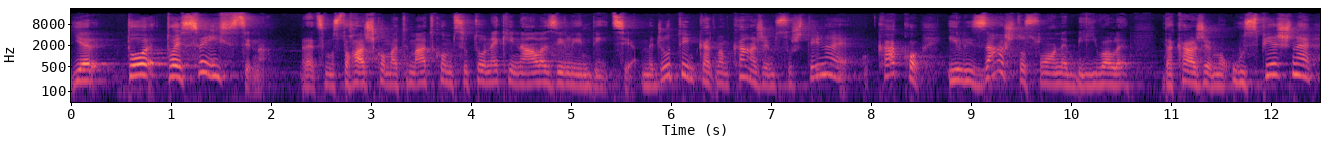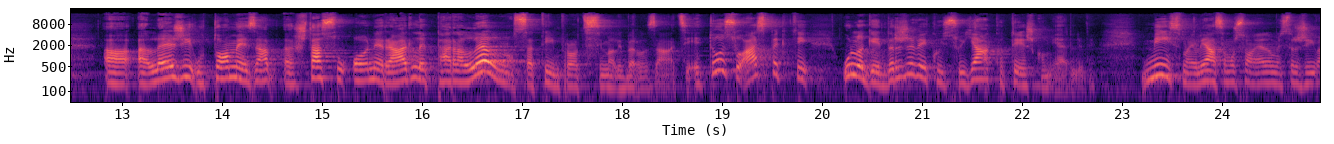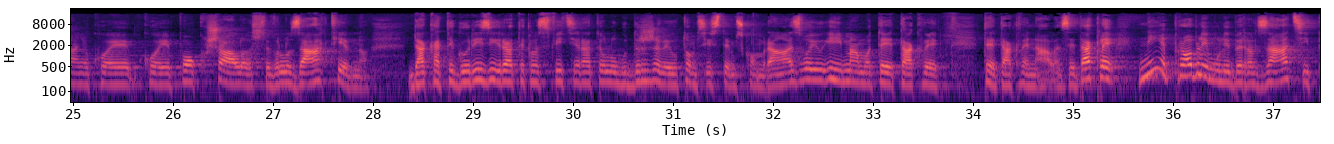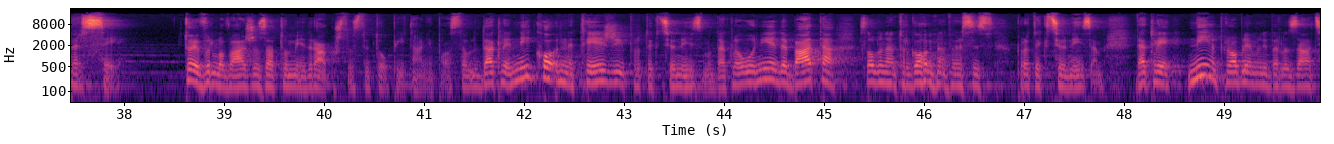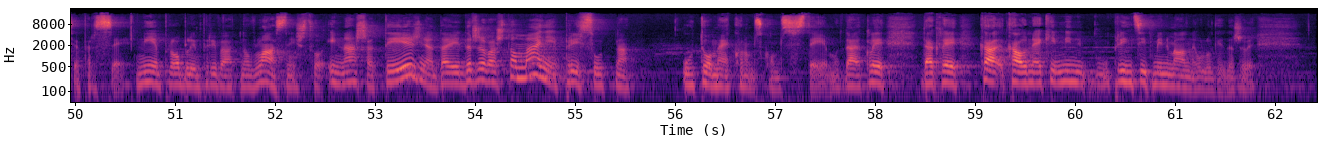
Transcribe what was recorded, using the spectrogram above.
Jer to, to je sve istina. Recimo, s tohačkom matematikom su to neki nalazi ili indicija. Međutim, kad vam kažem, suština je kako ili zašto su one bivale, da kažemo, uspješne, a, leži u tome za šta su one radile paralelno sa tim procesima liberalizacije. E to su aspekti uloge države koji su jako teško mjerljivi. Mi smo, ili ja sam ušla na jednom istraživanju koje, koje je pokušalo, što je vrlo zahtjevno, da kategorizirate, klasificirate ulogu države u tom sistemskom razvoju i imamo te takve, te takve nalaze. Dakle, nije problem u liberalizaciji per se. To je vrlo važno, zato mi je drago što ste to pitanje postavili. Dakle, niko ne teži protekcionizmu. Dakle, ovo nije debata slobodna trgovina versus protekcionizam. Dakle, nije problem liberalizacija per se, nije problem privatno vlasništvo i naša težnja da je država što manje prisutna u tom ekonomskom sistemu. Dakle, dakle ka, kao neki min, princip minimalne uloge države.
